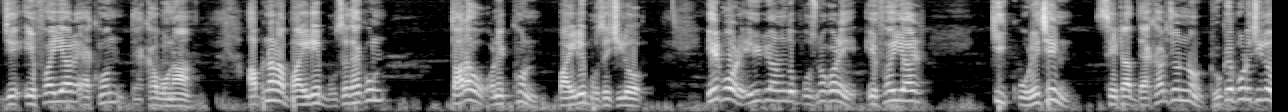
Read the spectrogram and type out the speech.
যে, এফআইআর এখন দেখাবো না। আপনারা বাইরে বসে থাকুন। তারাও অনেকক্ষণ বাইরে বসেছিল। এরপর এবিপি আনন্দ প্রশ্ন করে, এফআইআর কি করেছেন? সেটা দেখার জন্য ঢুকে পড়েছিল?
